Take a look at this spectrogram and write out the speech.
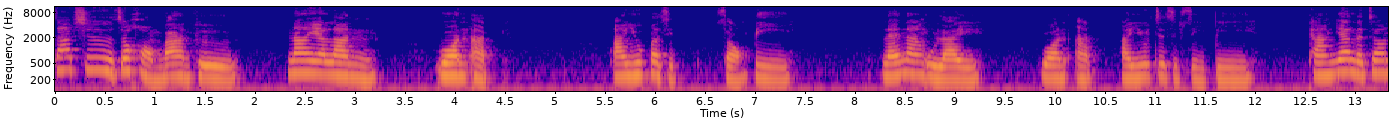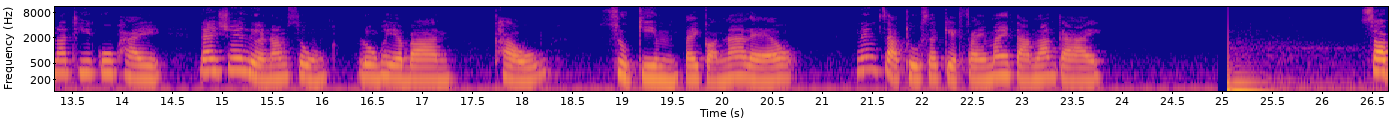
ทราบชื่อเจ้าของบ้านคือ นายอลัน วอนอัด อายุ 82 ปี และนางอุไล วอนอัด อายุ 74 ปี ทางญาติและเจ้าหน้าที่กู้ภัยได้ช่วยเหลือนำส่งโรงพยาบาล เขาสุกิมไปก่อนหน้าแล้ว เนื่องจากถูกสะเก็ดไฟไหม้ตามร่างกาย สอบ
